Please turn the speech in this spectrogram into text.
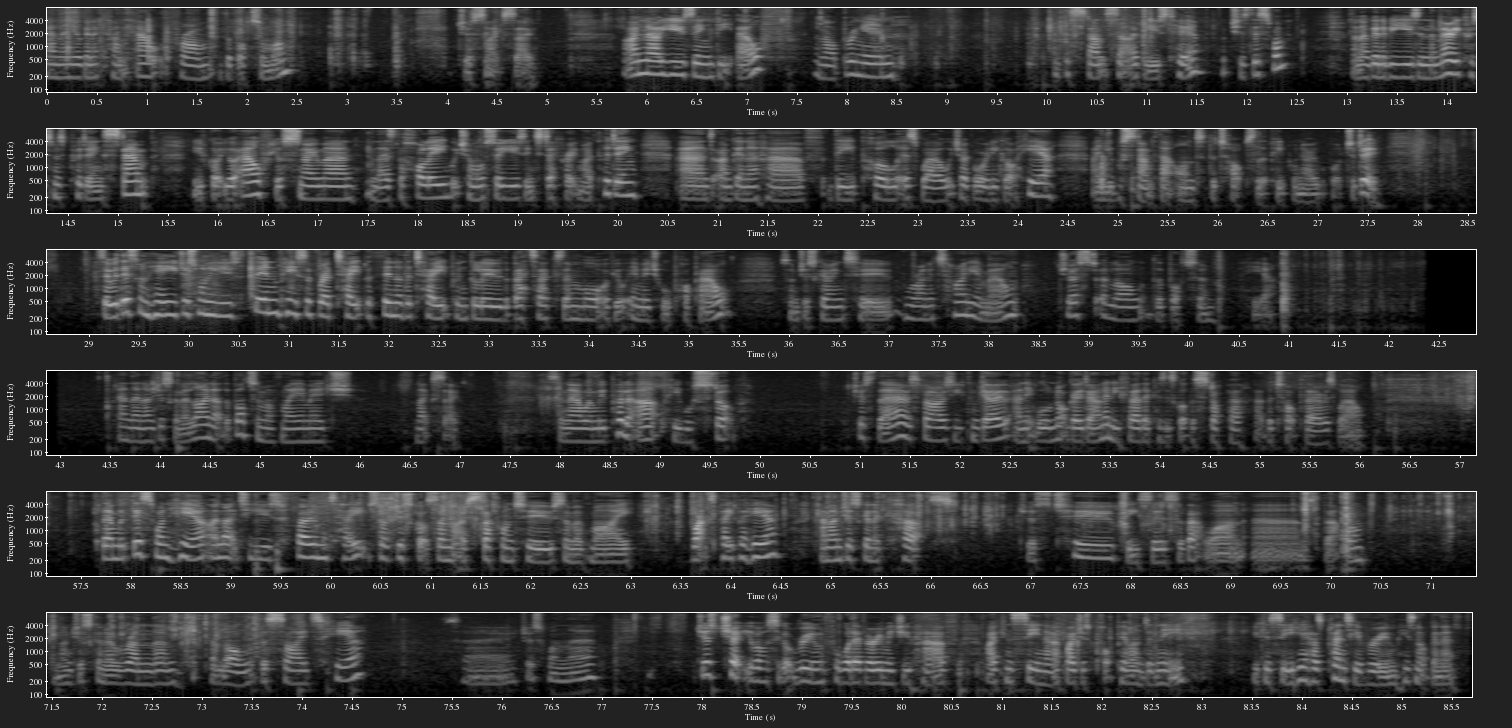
and then you're going to come out from the bottom one just like so. I'm now using the ELF and I'll bring in the stamp set I've used here, which is this one. And I'm going to be using the Merry Christmas Pudding stamp. You've got your elf, your snowman, and there's the holly, which I'm also using to decorate my pudding. And I'm going to have the pull as well, which I've already got here. And you will stamp that onto the top so that people know what to do. So with this one here, you just want to use a thin piece of red tape. The thinner the tape and glue, the better, because then more of your image will pop out. So I'm just going to run a tiny amount just along the bottom here. And then I'm just going to line up the bottom of my image like so. So now when we pull it up, he will stop just there as far as you can go and it will not go down any further because it's got the stopper at the top there as well. Then with this one here, I like to use foam tape. So I've just got some that I've stuck onto some of my wax paper here and I'm just going to cut just two pieces, so that one and that one. And I'm just going to run them along the sides here. So just one there. Just check you've obviously got room for whatever image you have. I can see now if I just pop him underneath, you can see he has plenty of room. He's not going to,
